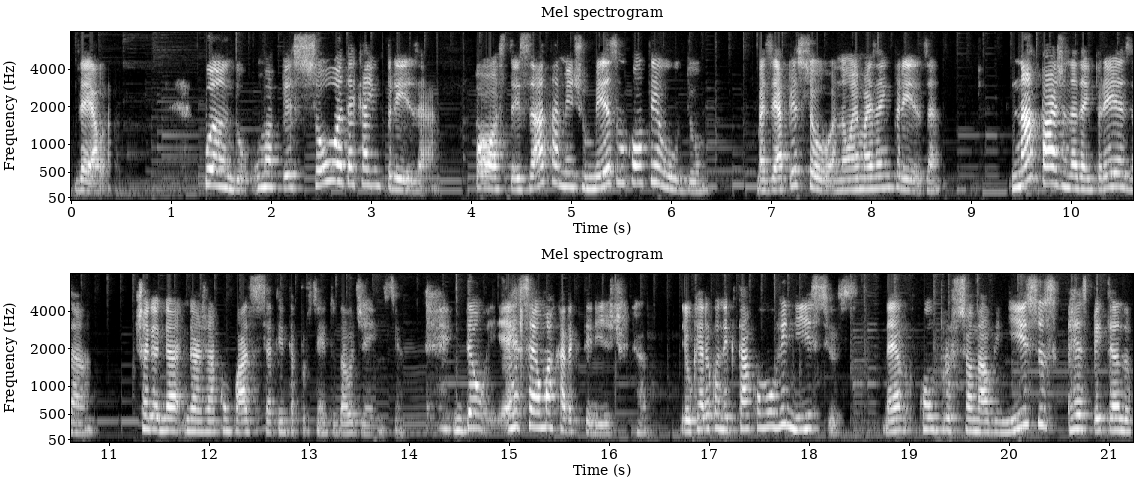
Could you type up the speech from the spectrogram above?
dela. Quando uma pessoa daquela empresa posta exatamente o mesmo conteúdo, mas é a pessoa, não é mais a empresa, na página da empresa, chega a engajar com quase 70% da audiência. Então, essa é uma característica. Eu quero conectar com o Vinícius, né, com o profissional Vinícius, respeitando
